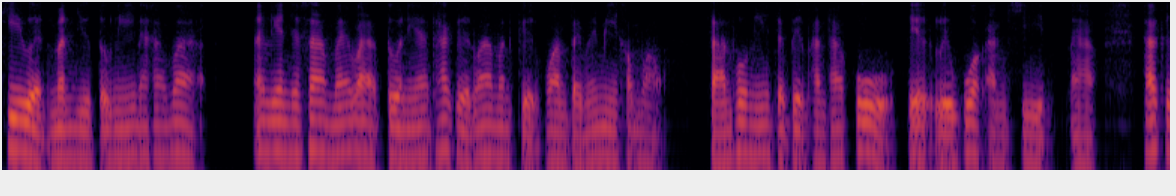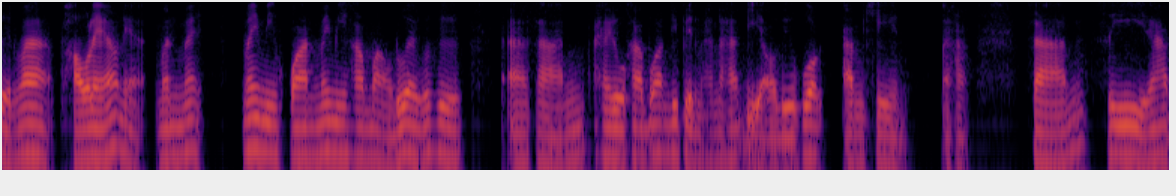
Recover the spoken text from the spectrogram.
คีย์เวิร์ดมันอยู่ตรงนี้นะครับว่านักเรียนจะทราบไหมว่าตัวนี้ถ้าเกิดว่ามันเกิดควันแต่ไม่มีเขมเหลาสารพวกนี้จะเป็นพันธะคู่หรือพวกอันคีนนะครับ ถ้าเกิดว่าเผาแล้วเนี่ยมันไม่ไม่มีควันไม่มีเขมเหลาด้วยก็คืออาสารไฮโดรคาร์บอนที่เป็นพันธะเดี่ยวหรือพวกอันเคนนะครับ สาร C นะครับ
